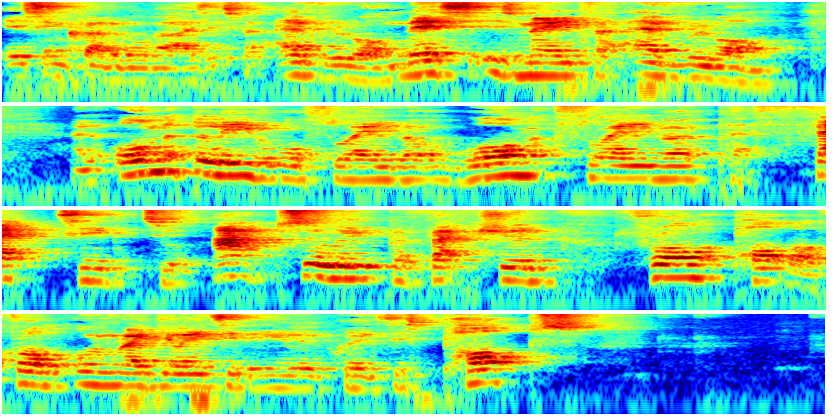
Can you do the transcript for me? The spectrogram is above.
it's incredible, guys. It's for everyone. This is made for everyone. An unbelievable flavour, one flavour perfected to absolute perfection from pot, from unregulated e-liquids. This pops,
